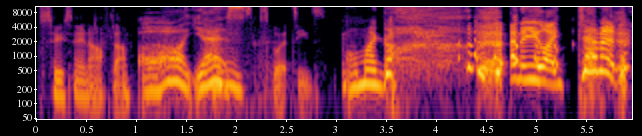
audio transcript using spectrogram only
too soon after. Oh yes. Squirtsies. Oh my god. and then you're like, damn it.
